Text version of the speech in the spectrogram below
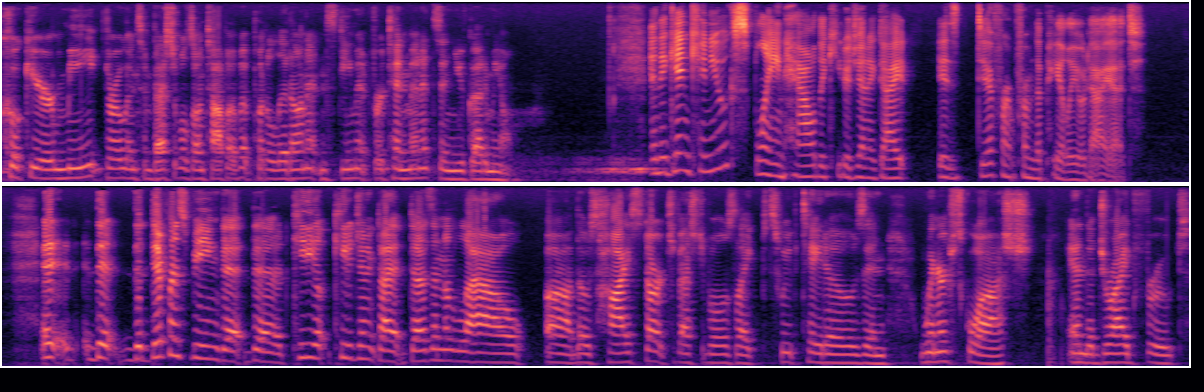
cook your meat, throw in some vegetables on top of it, put a lid on it, and steam it for 10 minutes, and you've got a meal. And again, can you explain how the ketogenic diet is different from the paleo diet? It, the the difference being that the keto, ketogenic diet doesn't allow uh, those high starch vegetables like sweet potatoes and winter squash and the dried fruit.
